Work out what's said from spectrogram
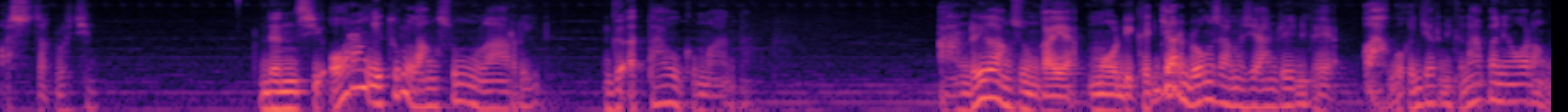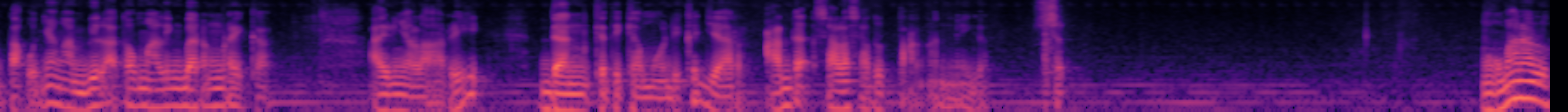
Astagfirullahaladzim. Dan si orang itu langsung lari. Gak tahu ke mana. Andri langsung kayak mau dikejar dong sama si Andri ini kayak wah gue kejar nih kenapa nih orang takutnya ngambil atau maling barang mereka akhirnya lari dan ketika mau dikejar ada salah satu tangan megang set. Mau ke mana lu?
